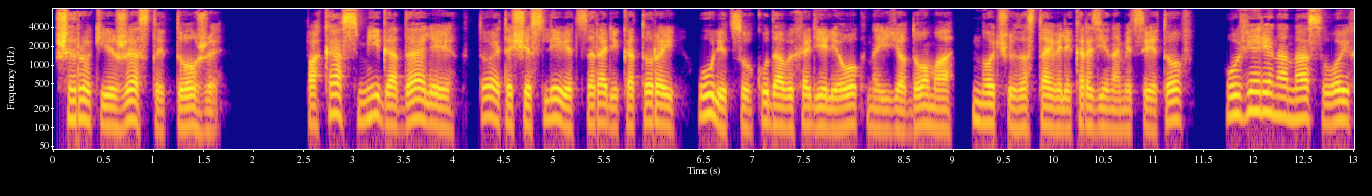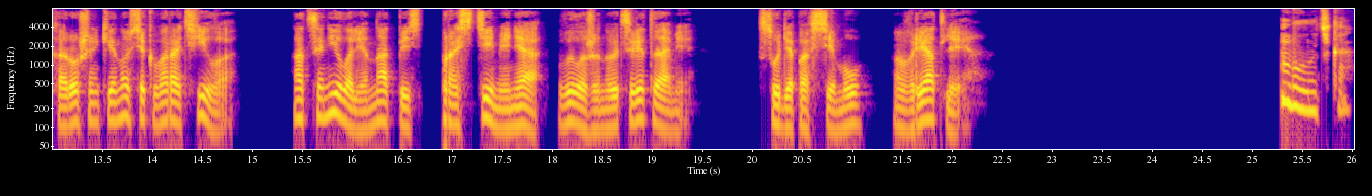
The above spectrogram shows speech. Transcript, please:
Широкие жесты тоже. Пока в СМИ гадали, кто эта счастливица, ради которой улицу, куда выходили окна ее дома, ночью заставили корзинами цветов, уверен, она свой хорошенький носик воротила. Оценила ли надпись «Прости меня», выложенную цветами? Судя по всему, вряд ли. Булочка.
